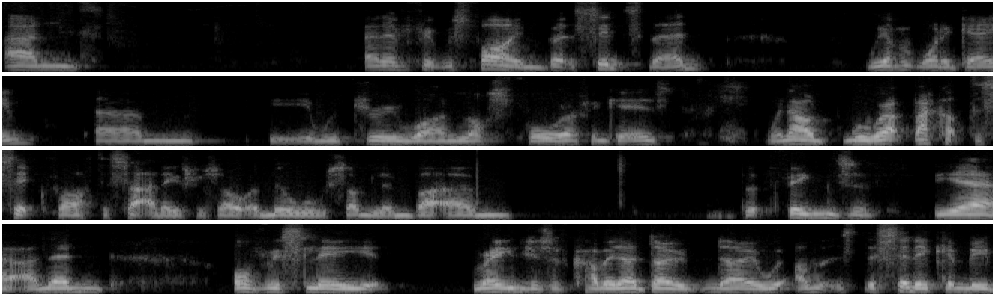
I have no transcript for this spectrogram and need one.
and and everything was fine. But since then, we haven't won a game. Um, we drew one, lost four, I think it is. We're now we're back up to sixth after Saturday's result at Millwall Sunderland. But um, but things have yeah, and then obviously Rangers have come in. I don't know. Um, the cynic in me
